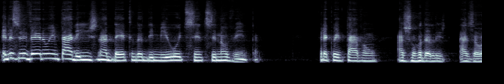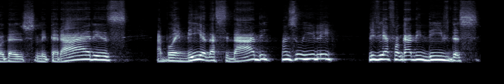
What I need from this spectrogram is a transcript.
Eles viveram em Paris na década de 1890. Frequentavam as rodas, as rodas literárias a boemia da cidade, mas Willy vivia afogado em dívidas.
